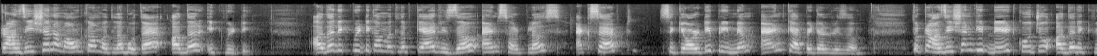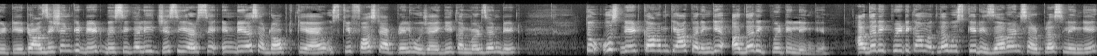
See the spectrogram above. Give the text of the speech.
ट्रांजिशन अमाउंट का मतलब होता है अदर इक्विटी अदर इक्विटी का मतलब क्या है? Reserve and surplus except security premium and capital reserve तो ट्रांजिशन की डेट को जो अदर इक्विटी है ट्रांजिशन की डेट बेसिकली जिस ईयर से इंडिया अडॉप्ट किया है, उसकी फ़र्स्ट अप्रैल हो जाएगी कन्वर्जन डेट तो उस डेट का हम क्या करेंगे? अदर इक्विटी लेंगे. अदर इक्विटी का मतलब उसके रिज़र्व एंड सरप्लस लेंगे,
